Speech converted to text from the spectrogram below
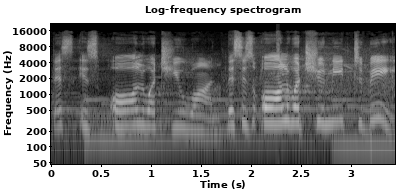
This is all what you want. This is all what you need to be.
